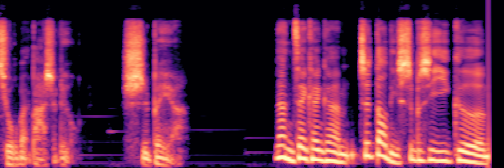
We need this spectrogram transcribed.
九百八十六。十倍啊！那你再看看，这到底是不是一个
